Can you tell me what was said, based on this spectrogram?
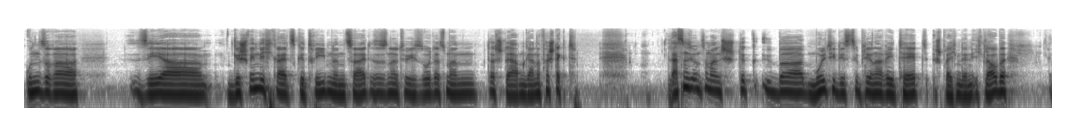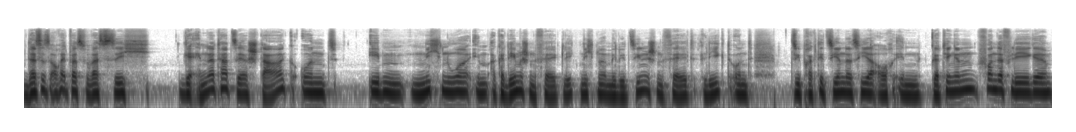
unserer sehr geschwindigkeitsgetriebenen Zeit ist es natürlich so, dass man das Sterben gerne versteckt. Lassen Sie uns noch mal ein Stück über Multidisziplinarität sprechen, denn ich glaube, das ist auch etwas, was sich geändert hat, sehr stark und eben nicht nur im akademischen Feld liegt, nicht nur im medizinischen Feld liegt. Und Sie praktizieren das hier auch in Göttingen von der Pflege,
